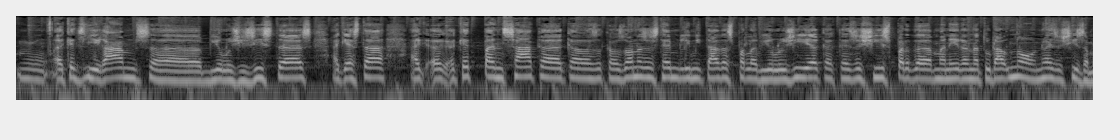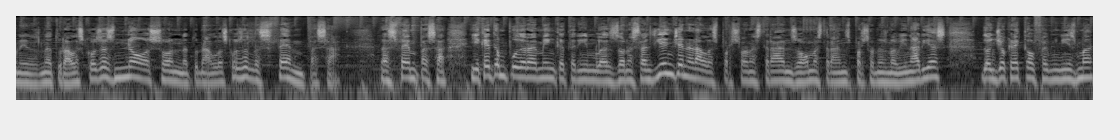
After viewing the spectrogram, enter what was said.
mm, aquests lligams eh, biologicistes, aquesta, aquest pensar que, que, les, que les dones estem limitades per la biologia, que, que és així per de manera natural. No, no és així de manera natural. Les coses no són naturals, les coses les fem passar. Les fem passar. I aquest empoderament que tenim les dones trans, i en general les persones trans, homes trans, persones no binàries, doncs jo crec que el feminisme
